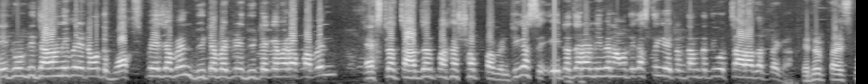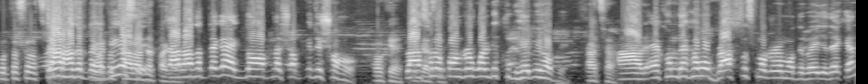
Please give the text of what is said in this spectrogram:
এই ড্রোনটি যারা নেবেন এটার মধ্যে বক্স পেয়ে যাবেন দুইটা ব্যাটারি দুইটা ক্যামেরা পাবেন। এক্সট্রা চার্জার পাখা সব পাবেন ঠিক আছে? এটা যারা নেবেন আমাদের কাছ থেকে এটার দামটা দিব চার হাজার টাকা। এটার প্রাইস পড়তেছে হচ্ছে? চার হাজার টাকা ঠিক আছে? 4000 টাকা। চার হাজার টাকা একদম আপনার সবকিছু সহ। ওকে প্লাস হলো কন্ট্রোল কোয়ালিটি খুব হেভি হবে। আচ্ছা। আর এখন দেখাবো ব্রাসলেস মোটরের মধ্যে ভাই যে দেখেন।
